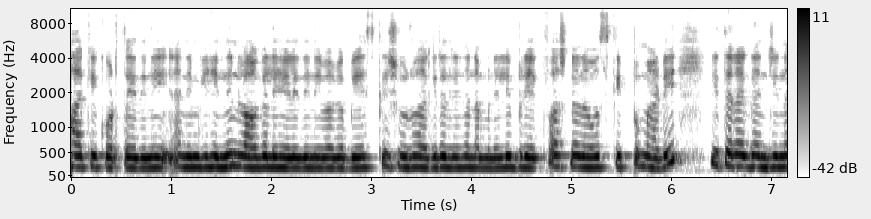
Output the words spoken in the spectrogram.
ಹಾಕಿ ಕೊಡ್ತಾ ಇದ್ದೀನಿ. ನಾನು ನಿಮಗೆ ಹಿಂದಿನ ಲಾಗಲ್ಲಿ ಹೇಳಿದ್ದೀನಿ. ಇವಾಗ ಬೇಸಿಗೆ ಶುರು ಆಗಿರೋದ್ರಿಂದ ನಮ್ಮ ಮನೇಲಿ ಬ್ರೇಕ್ಫಾಸ್ಟ್ನ ನಾವು ಸ್ಕಿಪ್ ಮಾಡಿ ಈ ಥರ ಗಂಜಿನ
